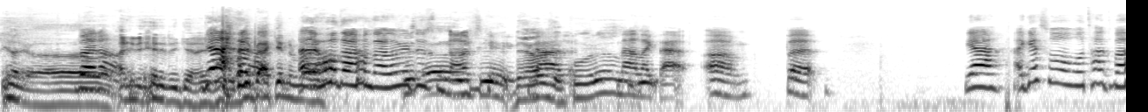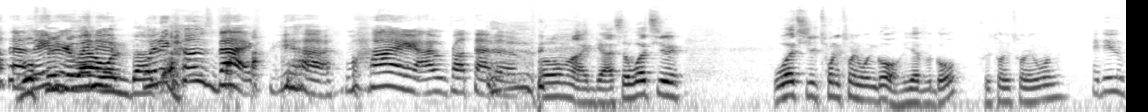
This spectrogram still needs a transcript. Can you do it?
Yeah, uh, But, um, I need to hit it again. I need Yeah. to get back into my. Uh, hold on, hold on. Let me just Oh, no, I'm just kidding. Damn, Nah, is it out? not like that. Um, but yeah, I guess we'll we'll talk about that We'll later when that it when it comes back. yeah, why I brought that up. Oh my god! So what's your, what's your 2021 goal? You have a goal for 2021, I do.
